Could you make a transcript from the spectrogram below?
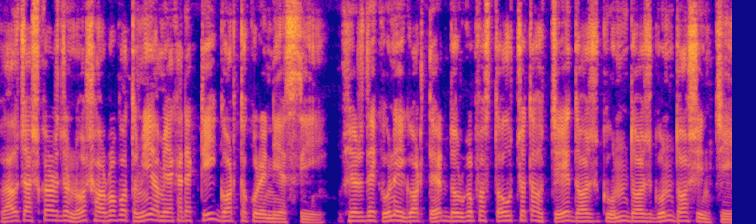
লাউ চাষ করার জন্য সর্বপ্রথমই আমি এখানে একটি গর্ত করে নিয়েছি। ফিয়ার্স দেখুন, এই গর্তের দৈর্ঘ্যপ্রস্থ উচ্চতা হচ্ছে দশ গুণ দশ গুণ দশ ইঞ্চি।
